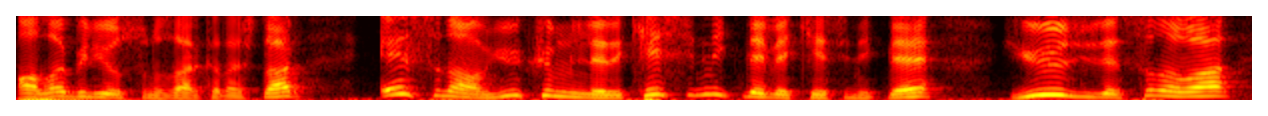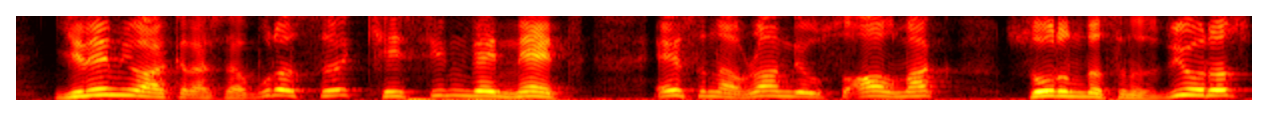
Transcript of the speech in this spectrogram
alabiliyorsunuz arkadaşlar. E-sınav yükümlüleri kesinlikle ve kesinlikle yüz yüze sınava giremiyor arkadaşlar. Burası kesin ve net. E-sınav randevusu almak zorundasınız diyoruz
